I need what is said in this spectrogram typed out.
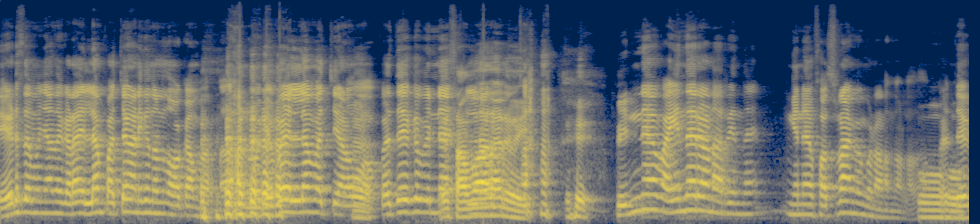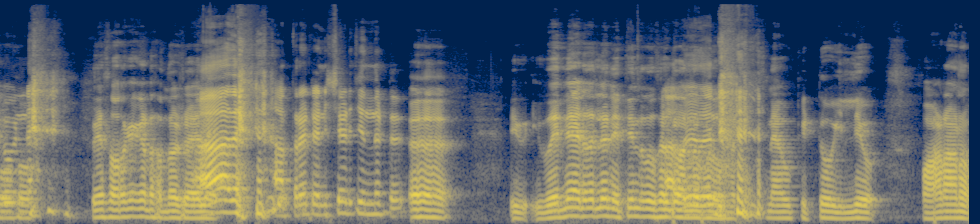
തേർഡ് സെമ്മ ഞാൻ കട എല്ലാം പച്ച കാണിക്കുന്നുണ്ട് നോക്കാൻ പറഞ്ഞു. എല്ലാം പച്ചയാണോ. അപ്പോഴത്തേക്ക് പിന്നെ പിന്നെ വൈകുന്നേരമാണ് അറിയുന്നത് ഇങ്ങനെ ഫസ്റ്റ് റാങ്കും കൂടെ ആണെന്നുള്ളത്. അപ്പോഴത്തേക്ക്. പിന്നെ പിന്നെ സ്വർഗം കേട്ട സന്തോഷമായി അതെ. അത്രയും ടെൻഷൻ അടിച്ച് നിന്നിട്ട്. ഇത് തന്നെ തന്നെയായിരുന്നല്ലോ നെറ്റിന്റെ റിസൾട്ട് കിട്ടുമോ ഇല്ലയോ പാടാണോ?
